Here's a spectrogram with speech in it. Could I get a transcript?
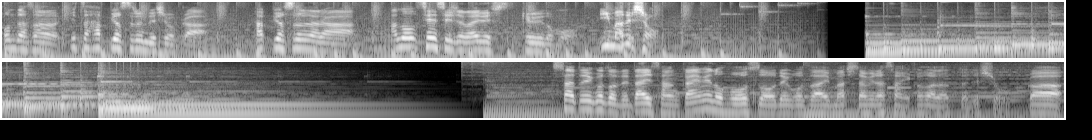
本田さんいつ発表するんでしょうか？発表するならあの先生じゃないですけれども今でしょう。さあということで第3回目の放送でございました皆さんいかがだったでしょうか？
